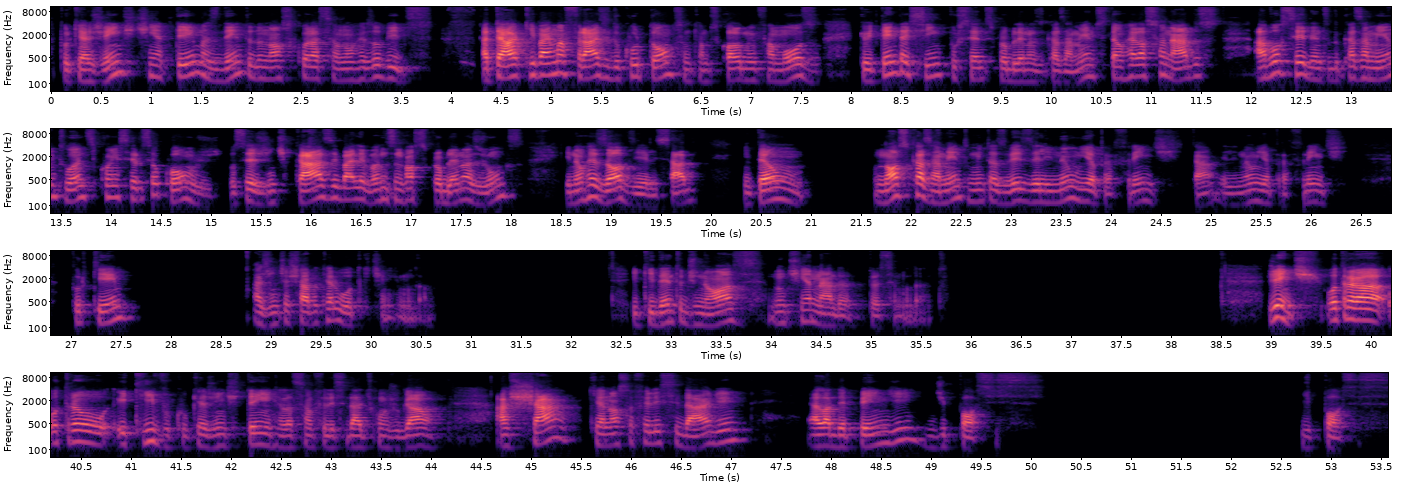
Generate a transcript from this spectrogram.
Porque a gente tinha temas dentro do nosso coração não resolvidos. Até aqui vai uma frase do Kurt Thompson, que é um psicólogo muito famoso, que 85% dos problemas do casamento estão relacionados a você dentro do casamento antes de conhecer o seu cônjuge. Ou seja, a gente casa e vai levando os nossos problemas juntos e não resolve eles, sabe? Então, o nosso casamento muitas vezes ele não ia para frente, tá? Ele não ia para frente porque a gente achava que era o outro que tinha que mudar. E que dentro de nós não tinha nada para ser mudado. Gente, outra, outro equívoco que a gente tem em relação à felicidade conjugal, achar que a nossa felicidade ela depende de posses. De posses.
